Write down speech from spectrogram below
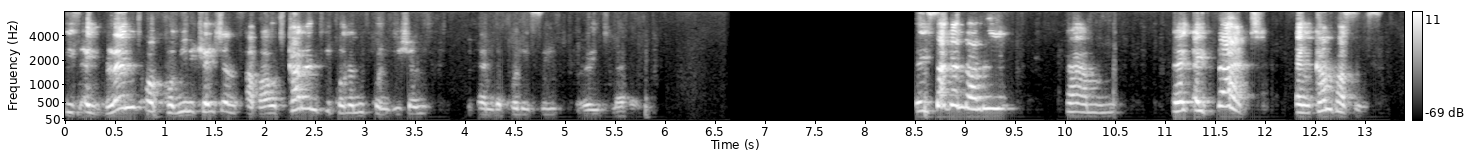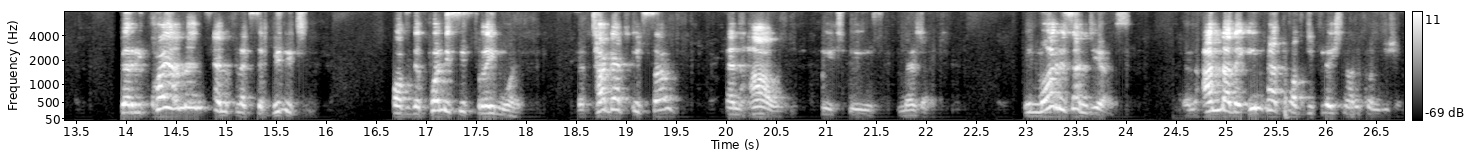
is a blend of communications about current economic conditions and the policy rate level. A secondary, um, a, a third encompasses the requirements and flexibility of the policy framework, the target itself, and how it is measured. In more recent years, and under the impact of deflationary conditions,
